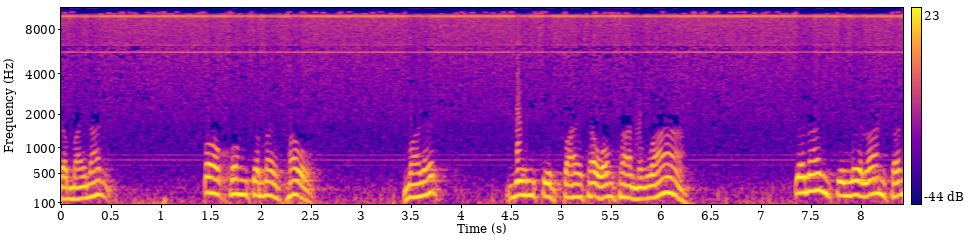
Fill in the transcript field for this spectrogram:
สมัยนั้น ก็คงจะไม่เข้ามาเล็ดดินติดไฟเท่าของท่านหรอกว่าฉะนั้นจึงได้ร้อนสัญ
